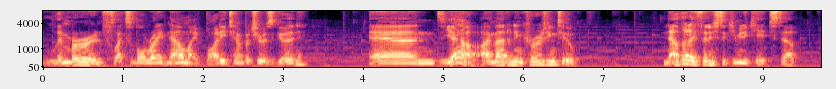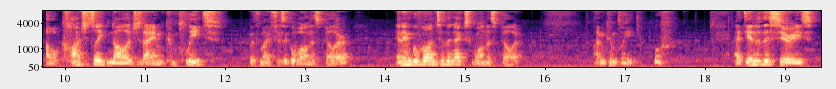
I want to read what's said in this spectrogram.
limber and flexible right now. My body temperature is good. And yeah, I'm at an encouraging two. Now that I finished the communicate step, I will consciously acknowledge that I am complete with my physical wellness pillar and I move on to the next wellness pillar. I'm complete. Whew. At the end of this series,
